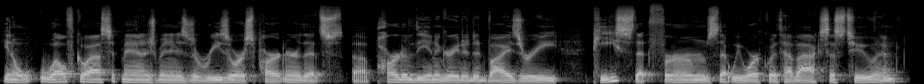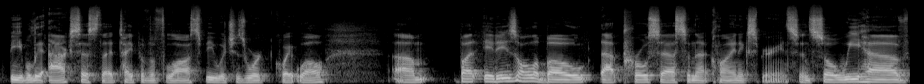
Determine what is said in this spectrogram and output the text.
you know, Wealthco Asset Management is a resource partner that's uh, part of the integrated advisory piece that firms that we work with have access to and be able to access that type of a philosophy, which has worked quite well. Um, but it is all about that process and that client experience. And so we have,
